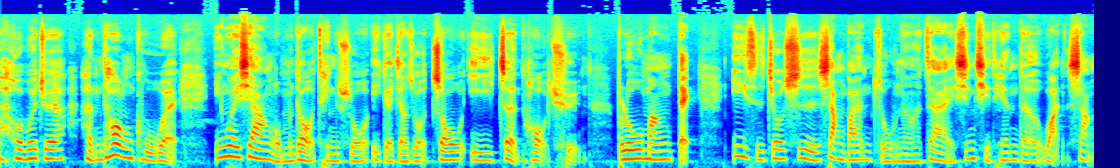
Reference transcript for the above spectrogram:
会不会觉得很痛苦诶？因为像我们都有听说一个叫做周一症候群 （Blue Monday），意思就是上班族呢在星期天的晚上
